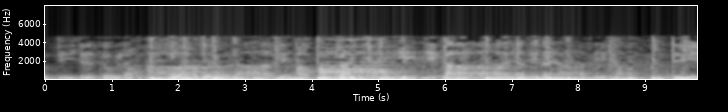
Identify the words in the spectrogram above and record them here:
කුටිය තුල සොරදුරුලාගෙන චන්දගීතිකා යදිනයාතිකා දෙවියන් මත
